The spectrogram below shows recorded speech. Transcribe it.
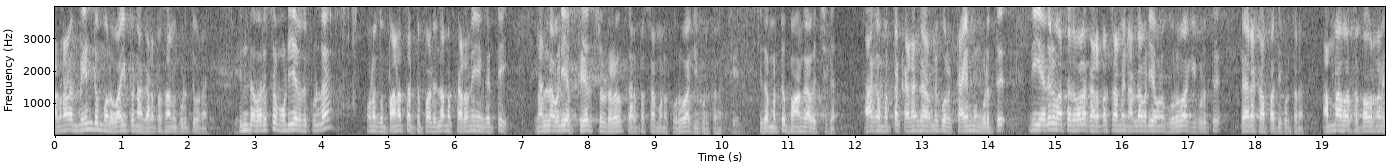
அதனால் மீண்டும் ஒரு வாய்ப்பு நான் கருப்பசாமி கொடுத்து வரேன் இந்த வருஷம் முடியறதுக்குள்ளே உனக்கு பணத்தட்டுப்பாடு இல்லாமல் கடனையும் கட்டி நல்லபடியாக பேர் சொல்கிற அளவுக்கு கருப்பசாமி உனக்கு உருவாக்கி கொடுத்துறேன். இதை மட்டும் பாங்காக வச்சுக்க. ஆக மொத்த கடன்காரனுக்கு ஒரு டைமும் கொடுத்து நீ எதிர்பார்த்தது போல் கரப்பசாமி நல்லபடியாக உனக்கு உருவாக்கி கொடுத்து பேரை காப்பாற்றி கொடுத்துறேன். அமாவாசை பௌர்ணமி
